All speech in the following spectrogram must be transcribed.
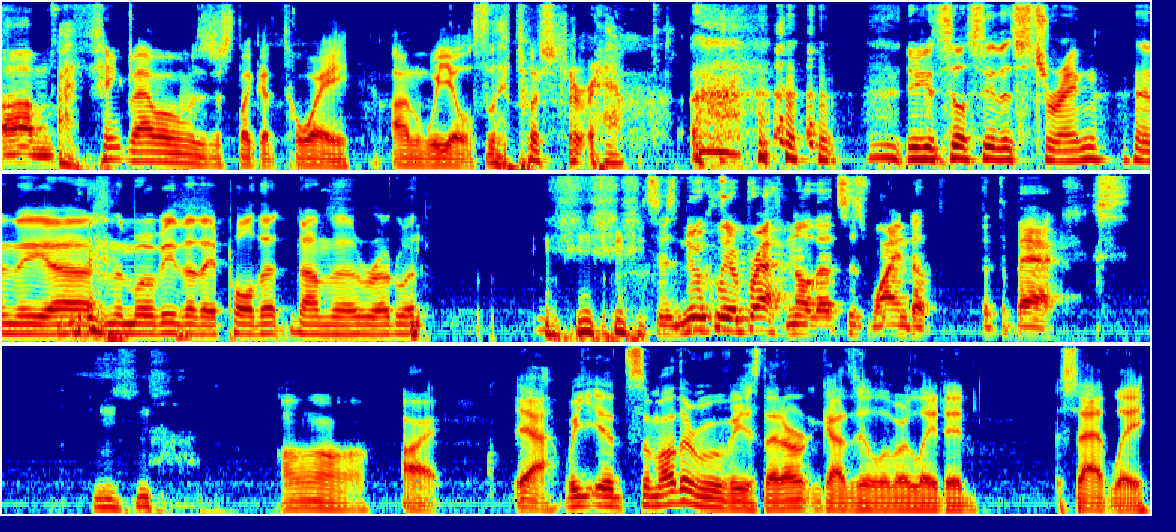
Um, I think that one was just like a toy on wheels they pushed around. You can still see the string in the uh, in the movie that they pulled it down the road with. It's his nuclear breath. No, that's his wind up at the back. Oh, all right. Yeah, we it's some other movies that aren't Godzilla related. Sadly,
